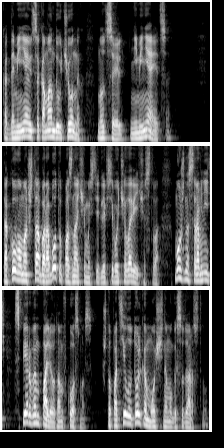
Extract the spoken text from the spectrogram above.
когда меняются команды ученых, но цель не меняется. Такого масштаба работу по значимости для всего человечества можно сравнить с первым полетом в космос, что под силу только мощному государству.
